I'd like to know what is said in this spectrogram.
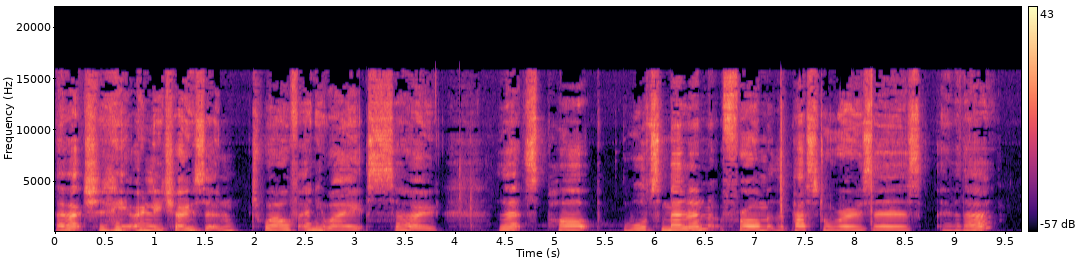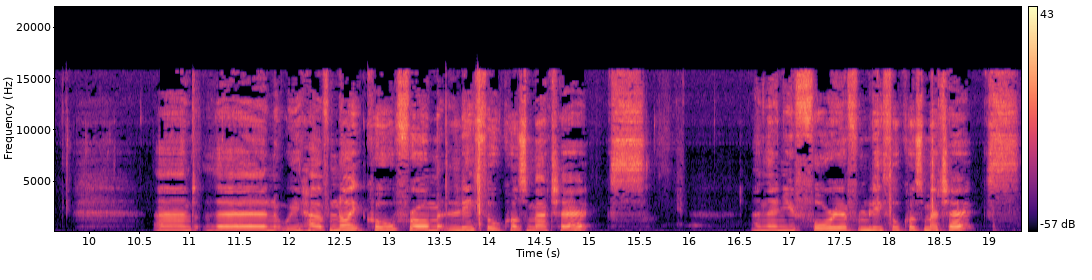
I've actually only chosen 12 anyway. So, let's pop Watermelon from the Pastel Roses over there. And then we have Night Call from Lethal Cosmetics. And then Euphoria from Lethal Cosmetics.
